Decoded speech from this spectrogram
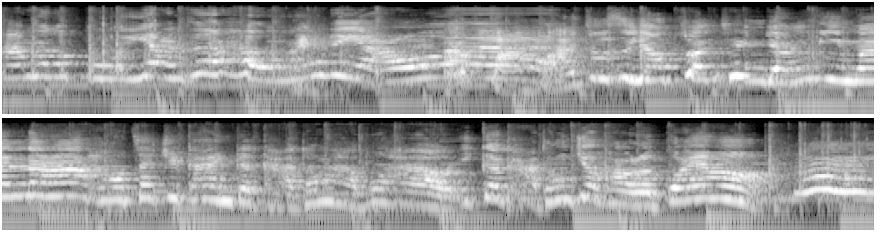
他们都不一样，真的很无聊哎。爸爸就是要赚钱养你们呐。好，再去看一个卡通好不好？一个卡通就好了，乖哦。嗯。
